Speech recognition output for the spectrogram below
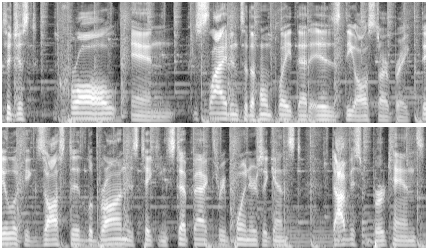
to just crawl and slide into the home plate that is the All Star break. They look exhausted. LeBron is taking step back three pointers against Davis Bertans.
